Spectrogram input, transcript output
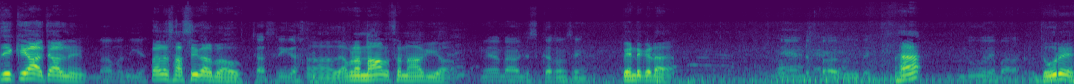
ਜੀ ਕੀ ਹਾਲ ਚਾਲ ਨੇ? ਬੜਾ ਵਧੀਆ। ਪਹਿਲਾਂ ਸਤਿ ਸ੍ਰੀ ਅਕਾਲ ਬੁਲਾਓ। ਸਤਿ ਸ੍ਰੀ ਅਕਾਲ। ਹਾਂ, ਆਪਣਾ ਨਾਮ ਦੱਸੋ ਨਾਂ ਕੀ ਆ? ਮੇਰਾ ਨਾਮ ਜਸਕਰਨ ਸਿੰਘ। ਪਿੰਡ ਕਿਹੜਾ ਐਂਡ ਪ੍ਰਦੂ ਦੇ। ਹੈ? ਦੂਰ ਦੇ ਬਾਲਾ ਦੂਰੇ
